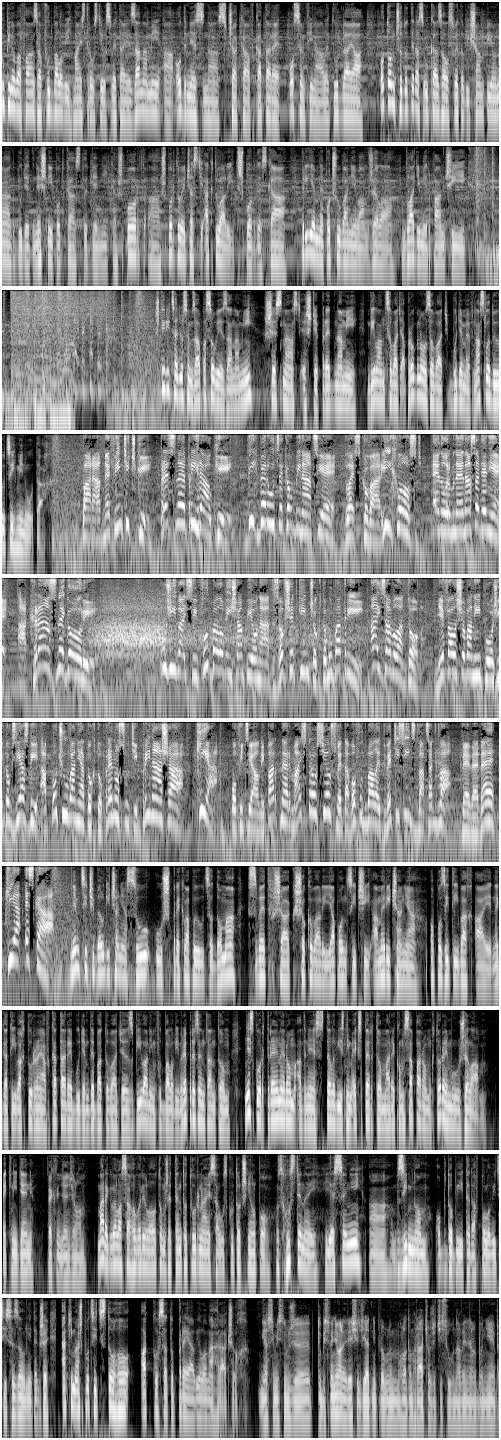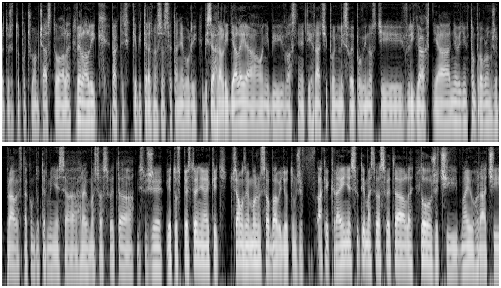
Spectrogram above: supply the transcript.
Skupinová fáza futbalových majstrovstiev sveta je za nami a odnes nás čaká v Katare 8 finále turnaja. O tom, čo doteraz ukázal svetový šampionát, bude dnešný podcast denníka Šport a športovej časti Aktualít Šport.sk. Príjemné počúvanie vám želá Vladimír Pančík. 48 zápasov je za nami, 16 ešte pred nami. Bilancovať a prognózovať budeme v nasledujúcich minútach. Parádne fintičky, presné prihrávky, vychberúce kombinácie, blesková rýchlosť, enormné nasadenie a krásne góly. Užívaj si futbalový šampionát so všetkým, čo k tomu patrí, aj za volantom Nefalšovaný pôžitok z jazdy a počúvania tohto prenosu ti prináša Kia, oficiálny partner majstrovstiev sveta vo futbale 2022. www.kia.sk Nemci či Belgičania sú už prekvapujúco doma, svet však šokovali Japonci či Američania O pozitívach aj negatívach turnaja v Katare budem debatovať s bývalým futbalovým reprezentantom, neskôr trénerom a dnes televíznym expertom Marekom Saparom, ktorému želám pekný deň. Pekný deň želám. Marek, veľa sa hovorilo o tom, že tento turnaj sa uskutočnil po zhustenej jeseni a v zimnom období, teda v polovici sezóny. Takže aký máš pocit z toho, ako sa to prejavilo na hráčoch? Ja si myslím, že tu by sme nemali riešiť žiadny problém ohľadom hráčov, že či sú unavení alebo nie, pretože to počúvam často, ale veľa lík, prakticky keby teraz sa sveta neboli, by sa hrali ďalej a oni by vlastne tí hráči plnili svoje povinnosti v ligách. Ja nevidím v tom problém, že práve v takomto termíne sa hrajú majstra sveta. Myslím, že je to spestrenie, aj keď samozrejme môžeme sa obaviť o tom, že v akej krajine sú tie majstra sveta, ale to, že či majú hráči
